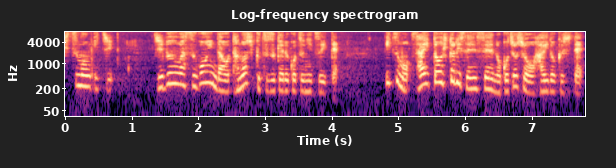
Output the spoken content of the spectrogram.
質問1自分はすごいんだを楽しく続けるコツについて。いつも斉藤ひとり先生のご著書を拝読して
